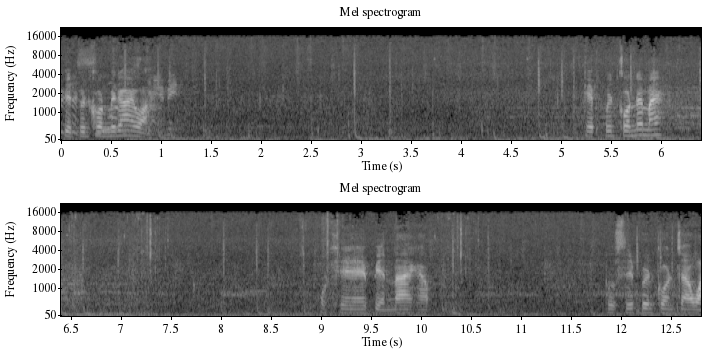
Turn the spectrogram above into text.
เปลี่ยนปืนกลไม่ได้ว่ะเก็บปืนกลได้ไหม เค เปลี่ยนได้ครับดูซิปืนกลจะไหว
